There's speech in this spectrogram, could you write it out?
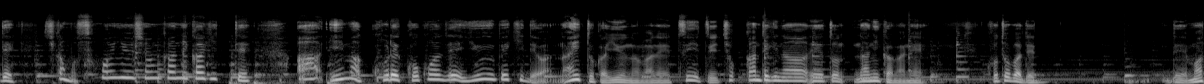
でしかもそういう瞬間に限ってあ今これここで言うべきではないとかいうのがねついつい直感的な、えーと、何かがね言葉でで全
